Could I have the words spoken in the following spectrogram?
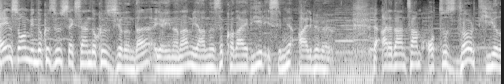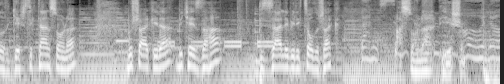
En son 1989 yılında yayınlanan Yalnızlık Kolay Değil isimli albümü ve aradan tam 34 yıl geçtikten sonra bu şarkıyla bir kez daha bizlerle birlikte olacak. Az sonra Yeşim. Hala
